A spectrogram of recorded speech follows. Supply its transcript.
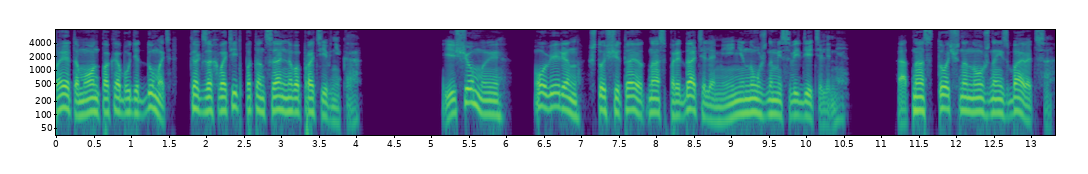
поэтому он пока будет думать, как захватить потенциального противника. Еще мы, уверен, что считают нас предателями и ненужными свидетелями. От нас точно нужно избавиться.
